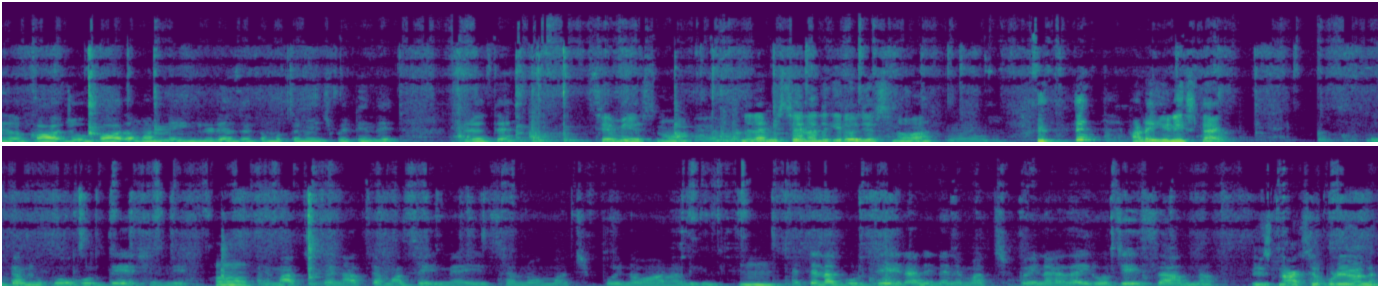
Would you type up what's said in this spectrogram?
ఏదో కాజు బాదం అన్ని ఇంగ్రీడియంట్స్ అయితే మొత్తం ఎంచి పెట్టింది ఇదైతే సేమ్ చేస్తున్నావా? నేను మిస్ అయినందుకు ఈరోజు చేస్తున్నావా? అంటే ఈవినింగ్ స్నాక్ ఇంతకు గుర్తు చేసింది. మర్చిపోయినా. అత్తమ్మ సేమియా చేస్తాను మర్చిపోయినావా అని అడిగింది. అయితే నాకు గుర్తు చేయరా? నేను నేను మర్చిపోయినా కదా ఈరోజు చేస్తా అన్నా. ఈ స్నాక్స్ ఎప్పుడు చేయాలి?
